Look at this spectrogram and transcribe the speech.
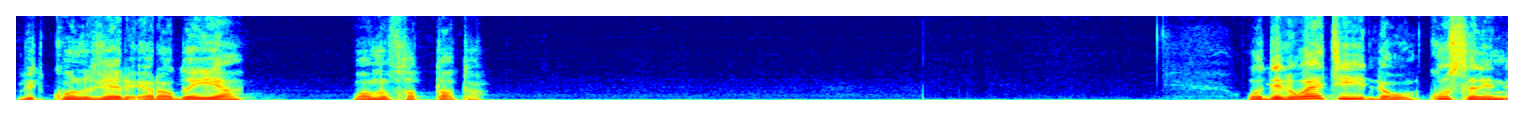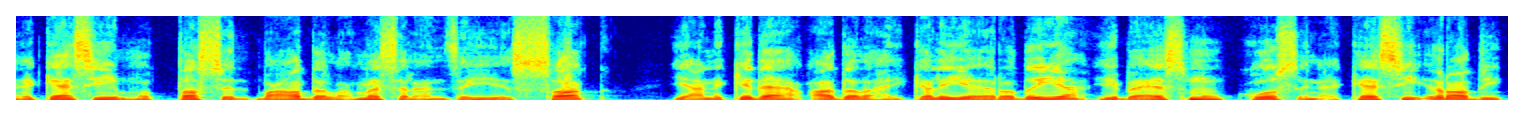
بتكون غير إرادية ومخططة. ودلوقتي لو القوس الانعكاسي متصل بعضلة مثلا زي الساق يعني كده عضلة هيكلية إرادية يبقى اسمه قوس انعكاسي إرادي.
